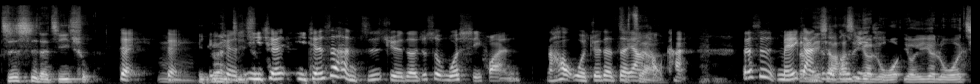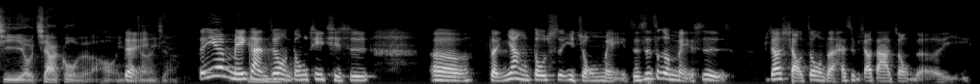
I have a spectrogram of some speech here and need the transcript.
知识的基础。对对，的确，以前以前是很直觉的，就是我喜欢，然后我觉得这样好看。但是美感这个东西，是一个逻有一个逻辑有架构的了哈，应该这样讲。对，因为美感这种东西，其实呃怎样都是一种美，只是这个美是比较小众的，还是比较大众的而已。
